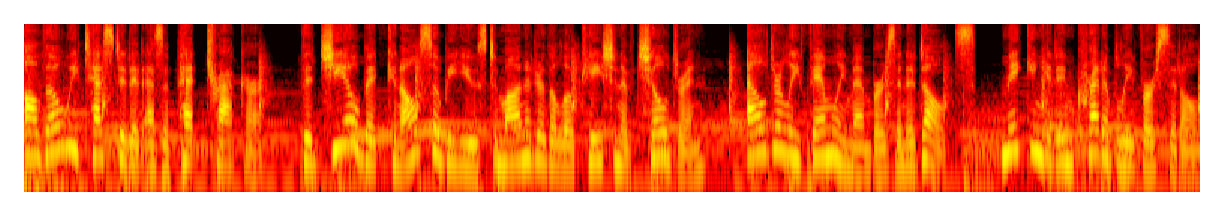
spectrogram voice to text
Although we tested it as a pet tracker, the Jiobit can also be used to monitor the location of children, elderly family members and adults, making it incredibly versatile.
